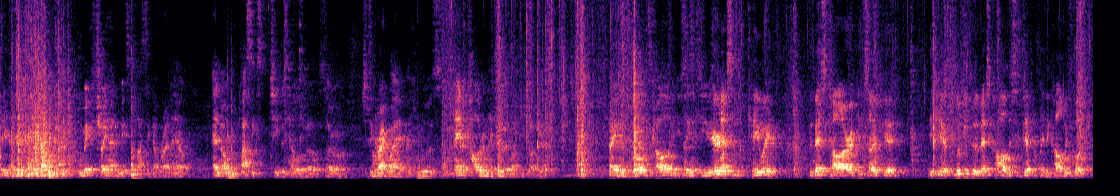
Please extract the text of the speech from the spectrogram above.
We'll make, show you how to mix the plastic up right now. And um, plastic's cheap as hell as well. So um, it's a great way of making lures. Name a colour and they do it. Like you've got your favourite bronze colour that you've seen us use. Iridescent kiwi, the best colour I reckon. So if you're, if you're looking for the best colour, this is definitely the colour. We've got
